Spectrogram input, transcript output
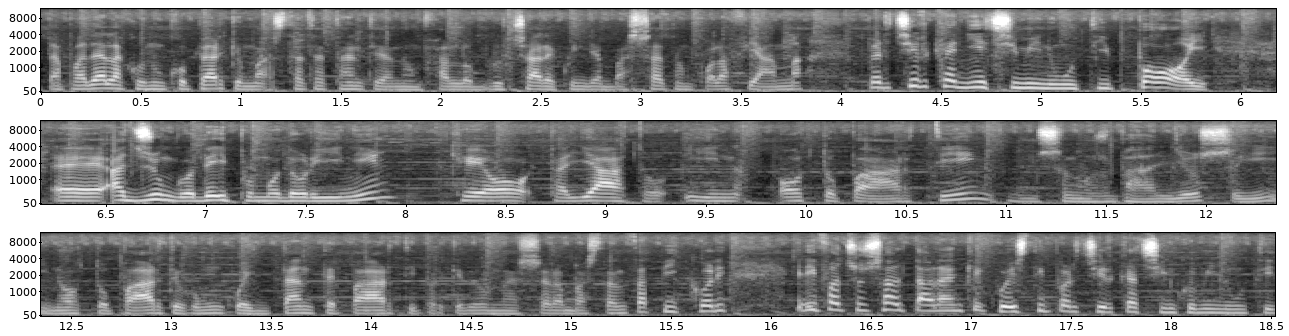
la padella con un coperchio, ma state attenti a non farlo bruciare, quindi abbassate un po' la fiamma, per circa 10 minuti, poi eh, aggiungo dei pomodorini, che ho tagliato in otto parti, se non sbaglio, sì, in otto parti o comunque in tante parti perché devono essere abbastanza piccoli e li faccio saltare anche questi per circa 5 minuti.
